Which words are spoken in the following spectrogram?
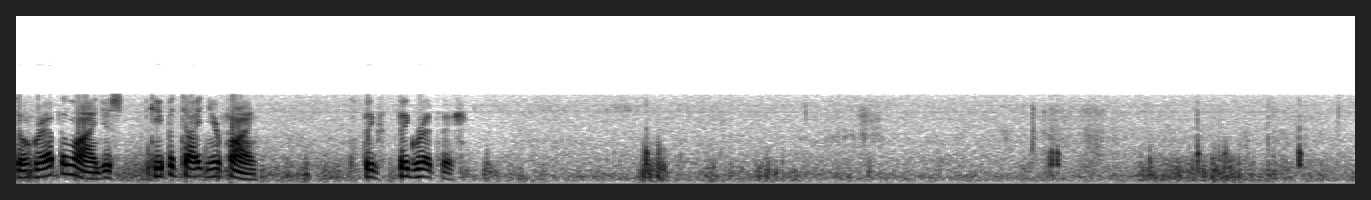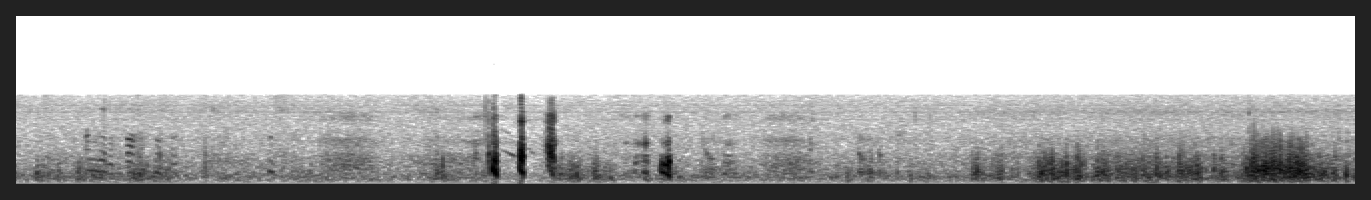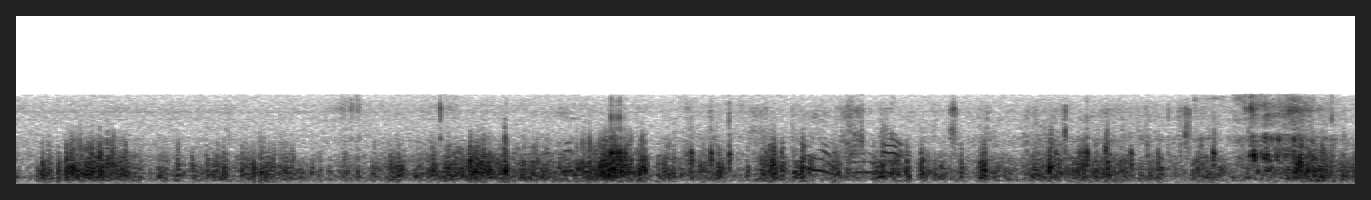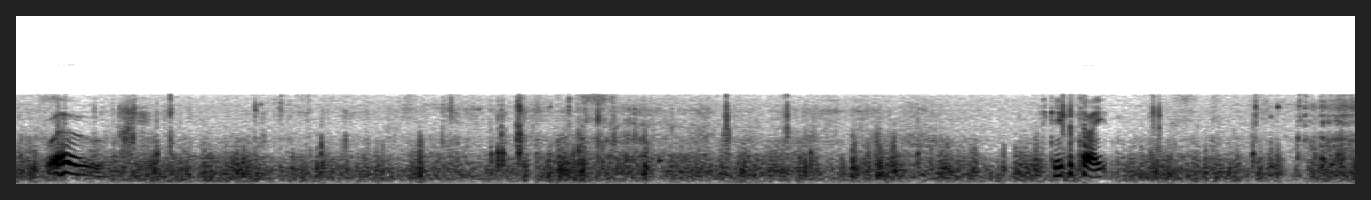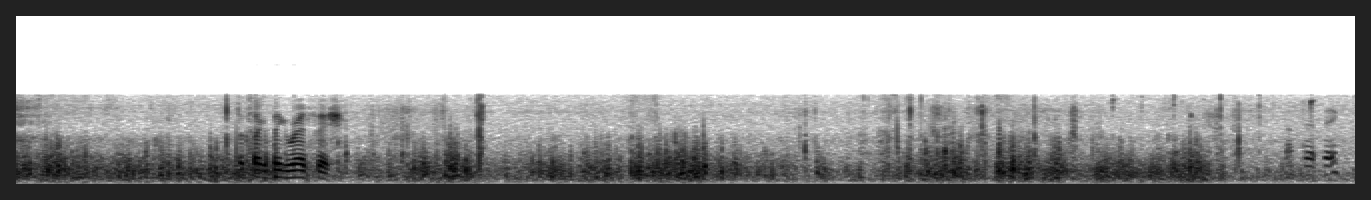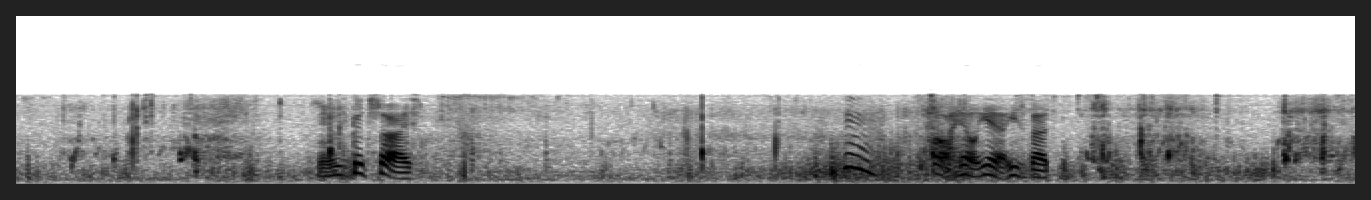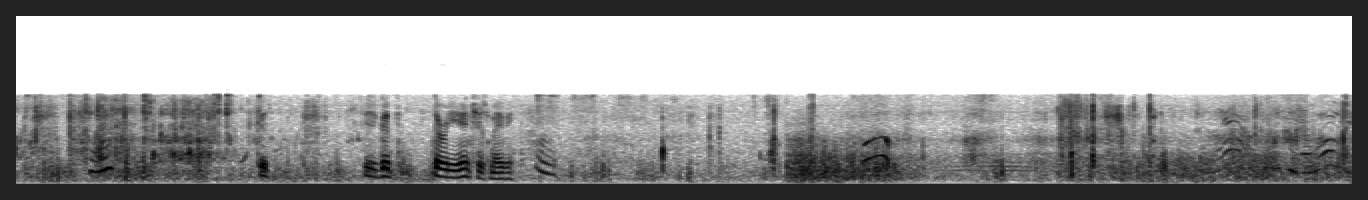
Don't grab the line. Just keep it tight and you're fine. It's big, big redfish. Just keep it tight. Looks like a big redfish. He's good size. Hmm. Oh, hell yeah. He's about... Hmm? Good. He's a good 30 inches, maybe. Hmm. hmm. Wow,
